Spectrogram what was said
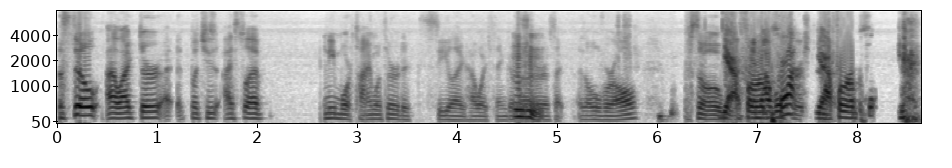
But still, I liked her. But she's I still have I need more time with her to see like how I think of mm-hmm. her as like as overall. So yeah, I for a plot, her yeah, for a pl-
